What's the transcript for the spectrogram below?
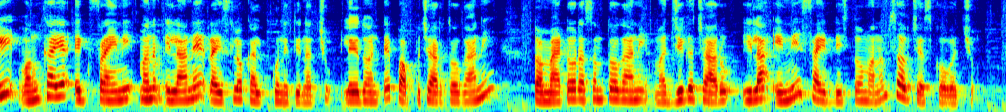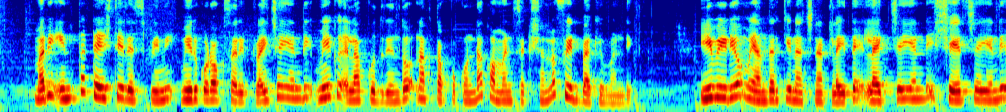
ఈ వంకాయ ఎగ్ ఫ్రైని మనం ఇలానే రైస్లో కలుపుకొని తినచ్చు. లేదు అంటే పప్పుచారుతో కానీ టొమాటో రసంతో కానీ మజ్జిగ చారు ఇలా ఎన్ని సైడ్ డిష్తో మనం సర్వ్ చేసుకోవచ్చు. మరి ఇంత టేస్టీ రెసిపీని మీరు కూడా ఒకసారి ట్రై చేయండి. మీకు ఎలా కుదిరిందో నాకు తప్పకుండా కామెంట్ సెక్షన్లో ఫీడ్బ్యాక్ ఇవ్వండి. ఈ వీడియో మీ అందరికీ నచ్చినట్లయితే లైక్ చేయండి షేర్ చేయండి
